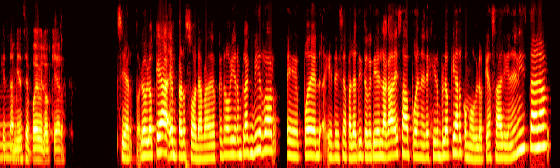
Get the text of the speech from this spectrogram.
que Mm, también se puede bloquear. cierto, lo bloquea en persona. Para los que no vieron Black Mirror, eh, pueden, en ese aparatito que tiene en la cabeza, pueden elegir bloquear como bloqueas a alguien en Instagram,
